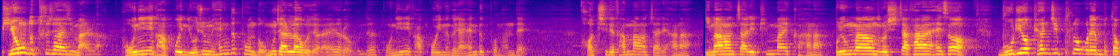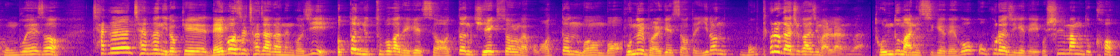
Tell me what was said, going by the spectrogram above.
비용도 투자하지 말라. 본인이 갖고 있는 요즘 핸드폰 너무 잘 나오잖아요, 여러분들. 본인이 갖고 있는 그냥 핸드폰 한 대. 거치대 3만 원짜리 하나, 2만 원짜리 핀 마이크 하나, 5, 6만 원으로 시작 하나 해서 무료 편집 프로그램부터 공부해서 차근차근 이렇게 내 것을 찾아가는 거지 어떤 유튜버가 되겠어 어떤 기획성을 갖고 어떤 뭐뭐 돈을 벌겠어 어떤 이런 목표를 가지고 하지 말라는 거야. 돈도 많이 쓰게 되고 꼬꾸라지게 되고 실망도 커.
